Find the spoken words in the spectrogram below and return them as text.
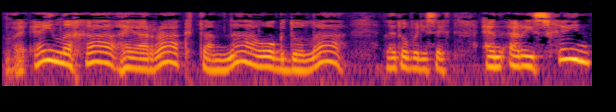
We een lacha hearakta na ook dola, let op wat hij zegt, en er is geen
